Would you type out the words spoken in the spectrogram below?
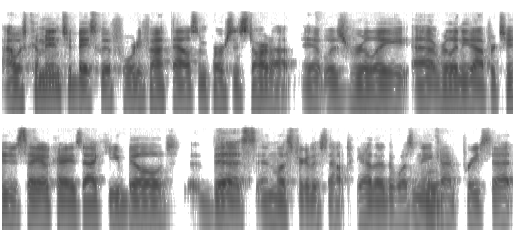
I was coming into basically a 45,000 person startup. It was really a really neat opportunity to say, okay, Zack, you build this and let's figure this out together. There wasn't any mm-hmm. kind of preset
